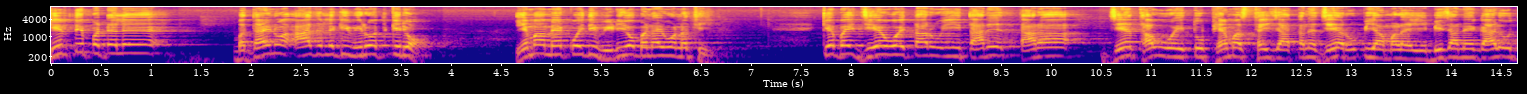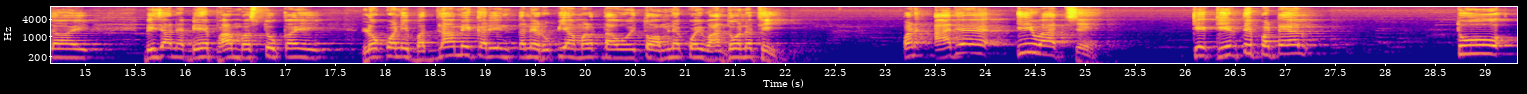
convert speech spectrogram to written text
કીર્તિ પટેલે બધાયનો આજ લગી વિરોધ કર્યો. એમાં મેં કોઈ દી વીડિયો બનાવ્યો નથી. કે ભાઈ જે હોય તારું એ તારે, તારા જે થવું હોય તું ફેમસ થઈ જા, તને જે રૂપિયા મળે એ બીજાને ગાળું દઈ, બીજાને બે ફામ વસ્તુ કહી, લોકોની બદનામી કરીને તને રૂપિયા મળતા હોય તો અમને કોઈ વાંધો નથી. પણ આજે એ વાત છે કે કીર્તિ પટેલ, તું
